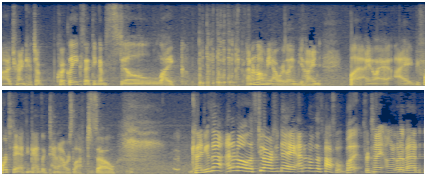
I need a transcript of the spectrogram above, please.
uh, try and catch up quickly because I think I'm still like, I don't know how many hours I am behind, but I know I, I before today I think I had like 10 hours left. So can I do that? I don't know. That's two hours a day. I don't know if that's possible. But for tonight, I'm gonna go to bed.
